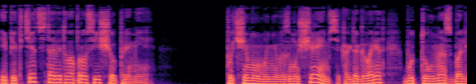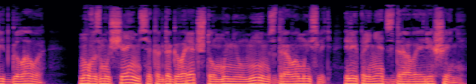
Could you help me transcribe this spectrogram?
Эпиктет ставит вопрос еще прямее. Почему мы не возмущаемся, когда говорят, будто у нас болит голова, но возмущаемся, когда говорят, что мы не умеем здраво мыслить или принять здравое решение?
